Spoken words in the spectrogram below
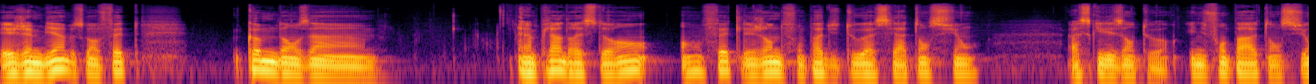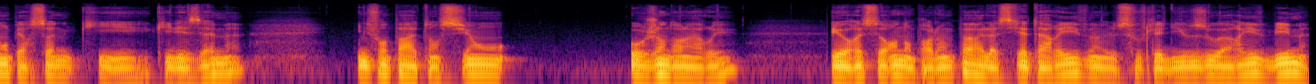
Et j'aime bien parce qu'en fait, comme dans un un plat de restaurant, en fait, les gens ne font pas du tout assez attention à ce qui les entoure. Ils ne font pas attention aux personnes qui, qui les aiment. Ils ne font pas attention aux gens dans la rue. Et au restaurant, n'en parlons pas. L'assiette arrive, le soufflet de yuzu arrive, bim.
